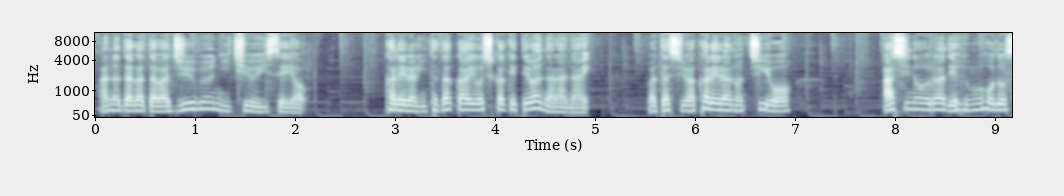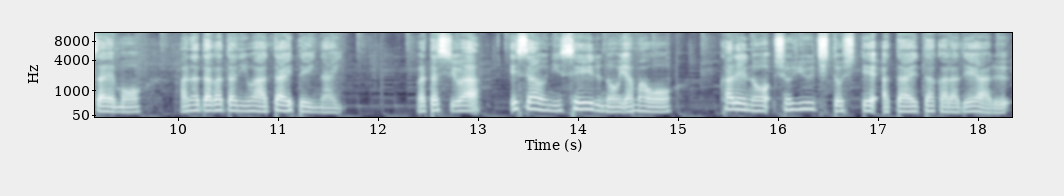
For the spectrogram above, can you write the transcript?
あなた方は十分に注意せよ。彼らに戦いを仕掛けてはならない。私は彼らの地を足の裏で踏むほどさえもあなた方には与えていない。私はエサウにセールの山を彼の所有地として与えたからである。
